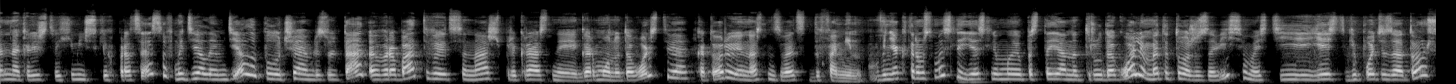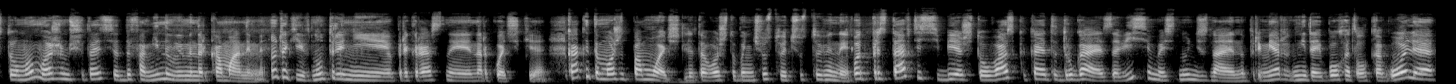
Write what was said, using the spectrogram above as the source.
энное количество химических процессов. Мы делаем дело, получаем результат, а вырабатывается наш прекрасный гормон удовольствия, который у нас называется дофамин. В некотором смысле, если мы постоянно трудоголим, это тоже зависимость, и есть гипотеза о том, что мы можем считать себя дофаминовыми наркоманами. Ну, такие внутренние прекрасные наркотики. Как это может помочь для того, чтобы не чувствовать чувство вины? Вот представьте себе, что у вас какая-то другая зависимость, ну, не знаю, например, не дай бог от алкоголя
